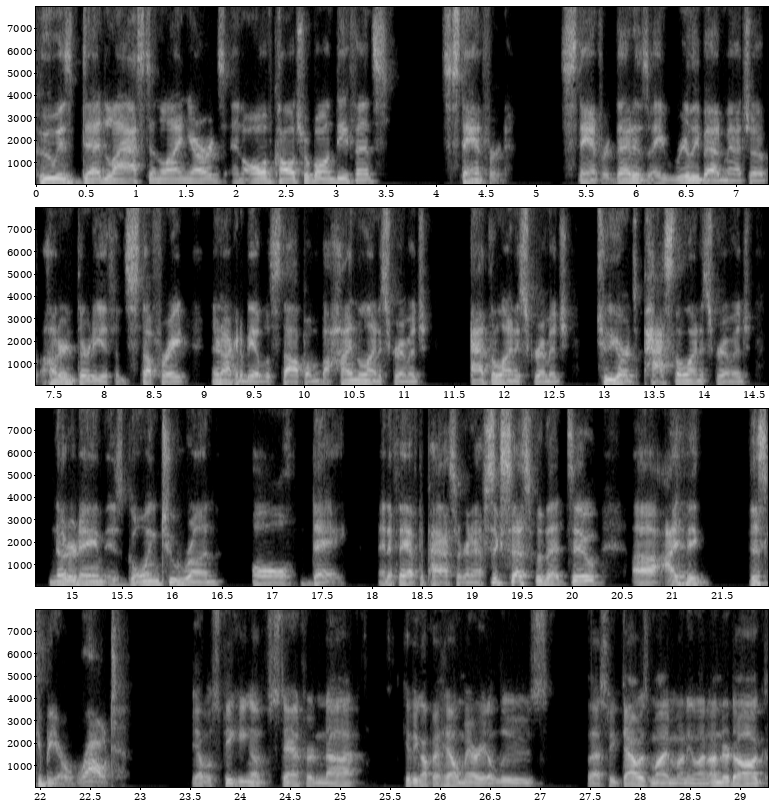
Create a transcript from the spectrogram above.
Who is dead last in line yards and all of college football and defense? Stanford. Stanford. That is a really bad matchup. 130th in stuff rate. They're not going to be able to stop them behind the line of scrimmage, at the line of scrimmage, two yards past the line of scrimmage. Notre Dame is going to run all day. And if they have to pass, they're going to have success with that too. Uh, I think this could be a rout. Yeah. Well, speaking of Stanford not giving up a Hail Mary to lose last week, that was my money line underdog,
